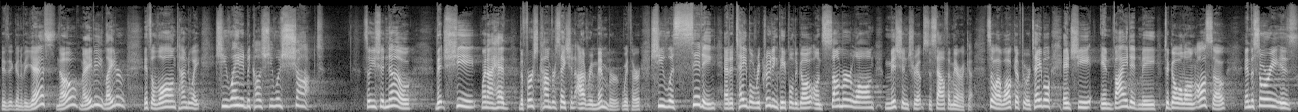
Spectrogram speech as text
is it going to be yes, no, maybe, later? It's a long time to wait. She waited because she was shocked. So you should know that she, when I had the first conversation I remember with her, she was sitting at a table recruiting people to go on summer long mission trips to South America. So I walked up to her table and she invited me to go along also. And the story is,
